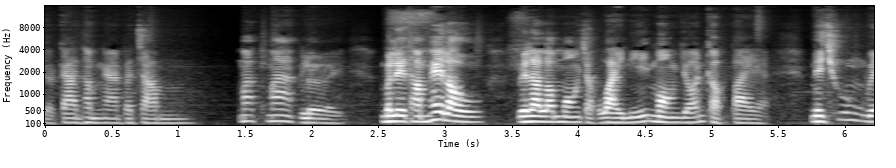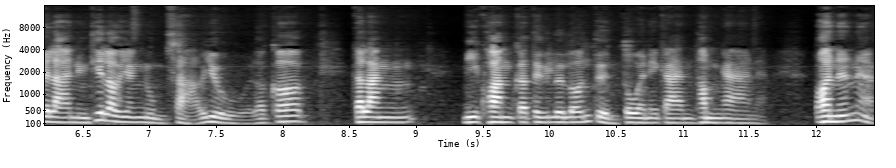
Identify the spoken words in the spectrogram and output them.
กับการทำงานประจำมาก ๆเลย มันเลยทำให้เราเวลาเรามองจากวัยนี้มองย้อนกลับไปอะในช่วงเวลาหนึ่งที่เรายังหนุ่มสาวอยู่ แล้วก็กำลังมีความกระตือรือร้นตื่นตัวในการทำงานอะ ตอนนั้นน่ะ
